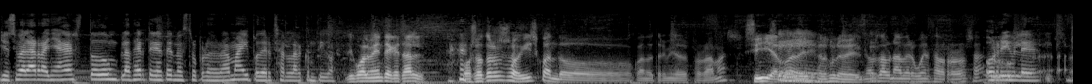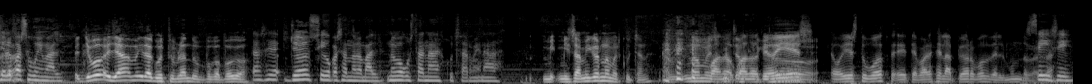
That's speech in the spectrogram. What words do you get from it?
Joseba Larrañaga, es todo un placer tenerte en nuestro programa y poder charlar contigo. Igualmente, ¿qué tal? ¿Vosotros os oís cuando, cuando terminan los programas? Sí, Sí. alguna vez, alguna vez. ¿Y ¿No os da una vergüenza horrorosa? Horrible. Yo lo paso muy mal. Yo ya me he ido acostumbrando un poco a poco. Yo sigo pasándolo mal. No me gusta nada escucharme, nada. Mi- mis amigos no me escuchan. ¿eh? No me cuando escuchan cuando te no- oyes, oyes tu voz, eh, te parece la peor voz del mundo, ¿verdad? Sí, sí,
